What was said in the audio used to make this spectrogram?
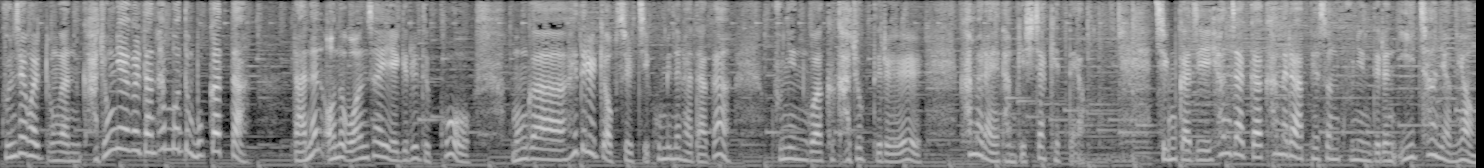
군생활 동안 가족 여행을 단 한 번도 못 갔다. 라는 어느 원사의 얘기를 듣고 뭔가 해드릴 게 없을지 고민을 하다가 군인과 그 가족들을 카메라에 담기 시작했대요. 지금까지 현 작가 카메라 앞에 선 군인들은 2천여 명.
